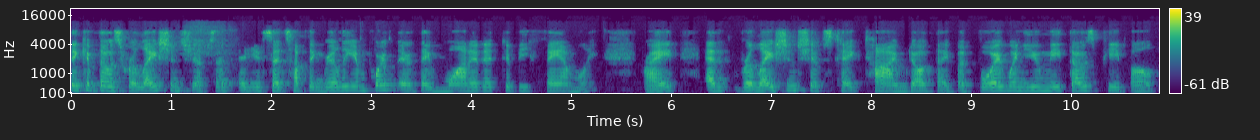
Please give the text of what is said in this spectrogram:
think of those relationships. And, and, you said something really important there. They wanted it to be family, right? And relationships take time, don't they? But boy, when you meet those people,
